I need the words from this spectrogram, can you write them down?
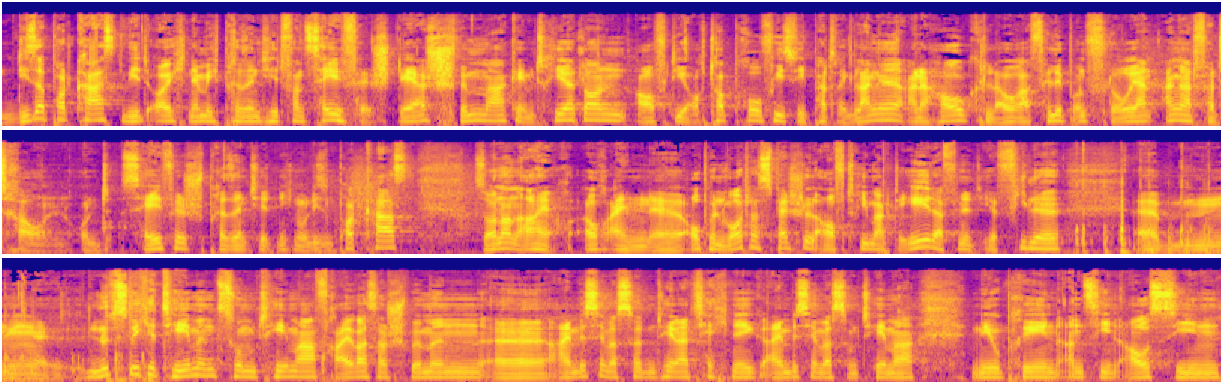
Dieser Podcast wird euch nämlich präsentiert von Sailfish, der Schwimmmarke im Triathlon, auf die auch Top-Profis wie Patrick Lange, Anne Haug, Laura Philipp und Florian Angert vertrauen. Und Sailfish präsentiert nicht nur diesen Podcast, sondern auch ein äh, Open Water Special auf trimark.de. Da findet ihr viele ähm, nützliche Themen zum Thema Freiwasserschwimmen, äh, ein bisschen was zum Thema Technik, ein bisschen was zum Thema Neopren, Anziehen, Ausziehen.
